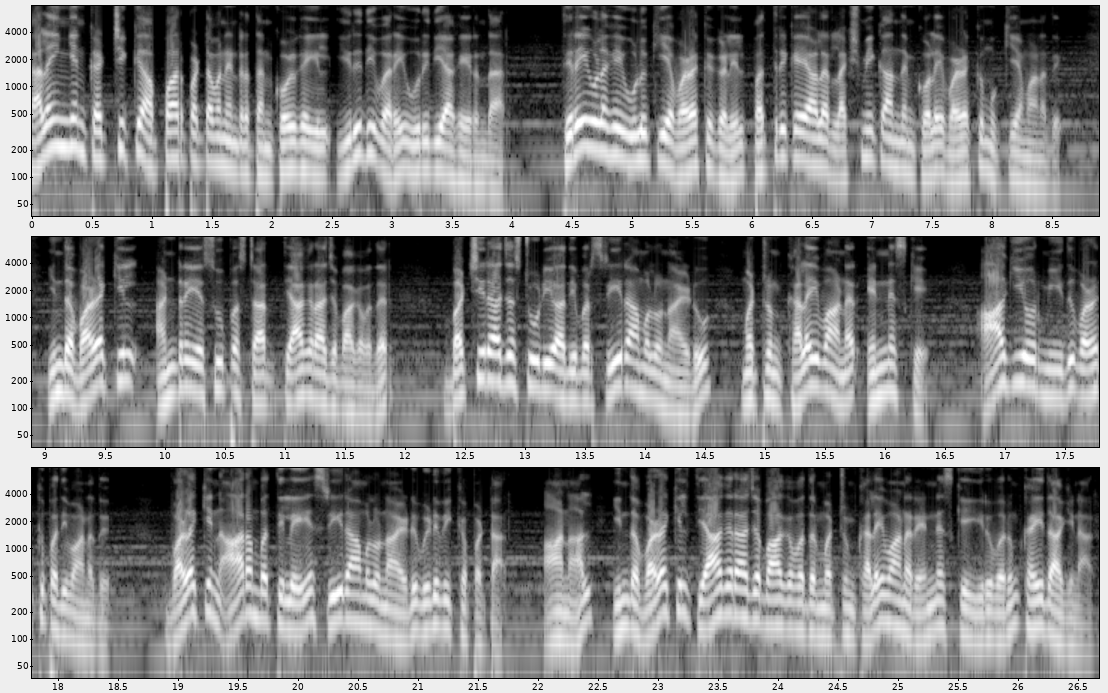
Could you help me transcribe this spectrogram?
கலைஞன் கட்சிக்கு அப்பாற்பட்டவன் என்ற தன் கொள்கையில் இறுதி வரை உறுதியாக இருந்தார். திரையுலகை உலுக்கிய வழக்குகளில் பத்திரிகையாளர் லக்ஷ்மிகாந்தன் கொலை வழக்கு முக்கியமானது. இந்த வழக்கில் அன்றைய super star Thyagaraja Bhagavathar Pakshiraja studio அதிபர் ஸ்ரீராமலு நாயுடு மற்றும் கலைவாணர் என்எஸ்கே ஆகியோர் மீது வழக்கு பதிவானது. வழக்கின் ஆரம்பத்திலேயே ஸ்ரீராமலு நாயுடு விடுவிக்கப்பட்டார். ஆனால் இந்த வழக்கில் தியாகராஜ பாகவதர் மற்றும் கலைவாணர் என்எஸ்கே இருவரும் கைதாகினார்.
